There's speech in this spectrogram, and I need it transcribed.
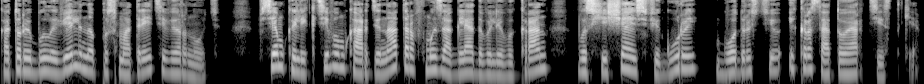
который было велено посмотреть и вернуть. Всем коллективом координаторов мы заглядывали в экран, восхищаясь фигурой, бодростью и красотой артистки.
